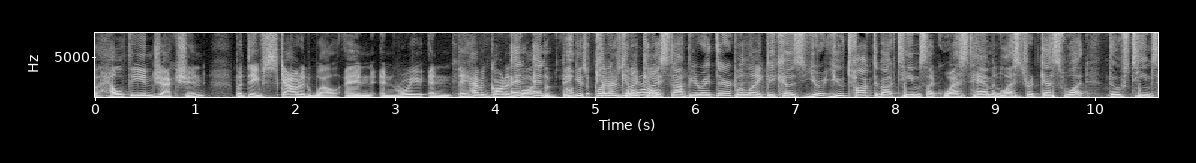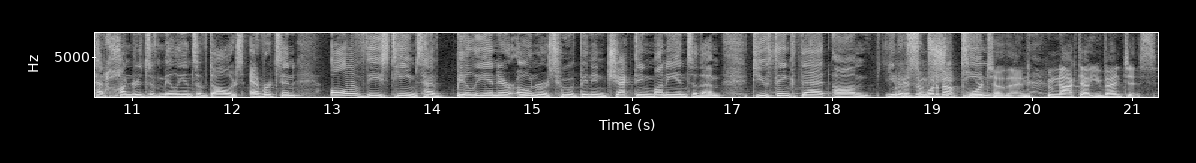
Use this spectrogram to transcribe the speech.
a healthy injection, but they've scouted well, and and Roy and they haven't gone and, bought the biggest uh, can players I, can I, Can I stop you right there? But, like- because you you talked about teams like West Ham and Leicester. Guess what? Those teams had hundreds of millions of dollars. Everton. All of these teams have billionaire owners who have been injecting money into them. Do you think that um you know Okay, so some what about team- Porto then, who knocked out Juventus?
